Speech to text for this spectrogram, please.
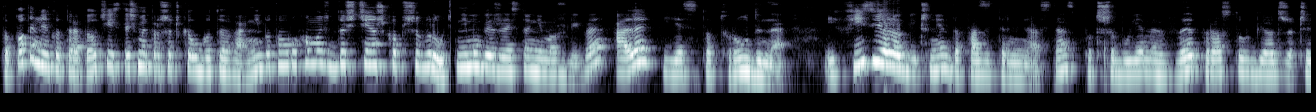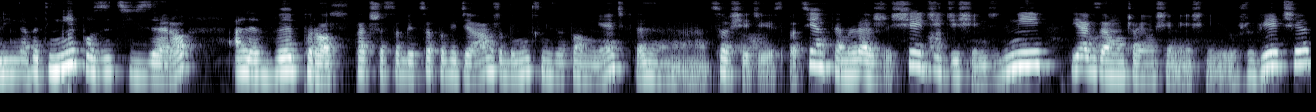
to potem jako terapeuci jesteśmy troszeczkę ugotowani, bo tą ruchomość dość ciężko przywrócić. Nie mówię, że jest to niemożliwe, ale jest to trudne. I fizjologicznie do fazy terminal stance potrzebujemy wyprostu w biodrze, czyli nawet nie pozycji zero, ale wyprost. Patrzę sobie, co powiedziałam, żeby nic nie zapomnieć. E, co się dzieje z pacjentem? Leży, siedzi 10 dni. Jak załączają się mięśnie, już wiecie.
